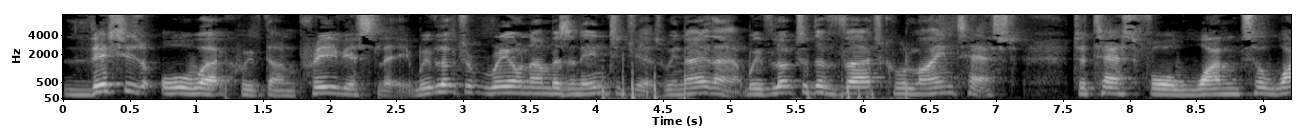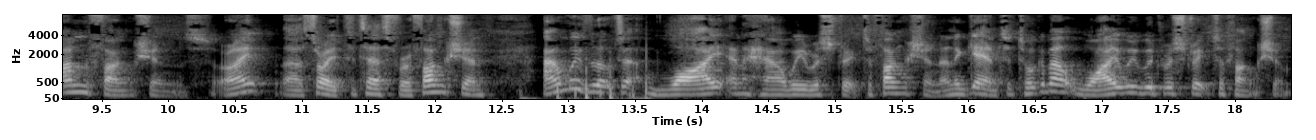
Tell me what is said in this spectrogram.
This is all work we've done previously. We've looked at real numbers and integers. We know that. We've looked at the vertical line test to test for one-to-one functions, right? Uh, sorry, to test for a function. And we've looked at why and how we restrict a function. And again, to talk about why we would restrict a function.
